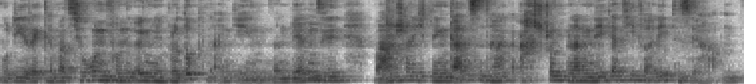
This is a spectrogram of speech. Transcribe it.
wo die Reklamationen von irgendwelchen Produkten eingehen, dann werden sie wahrscheinlich den ganzen Tag acht Stunden lang negative Erlebnisse haben.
